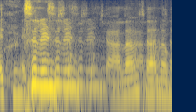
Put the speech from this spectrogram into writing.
ఎక్సలెంట్. చాలా చాలా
